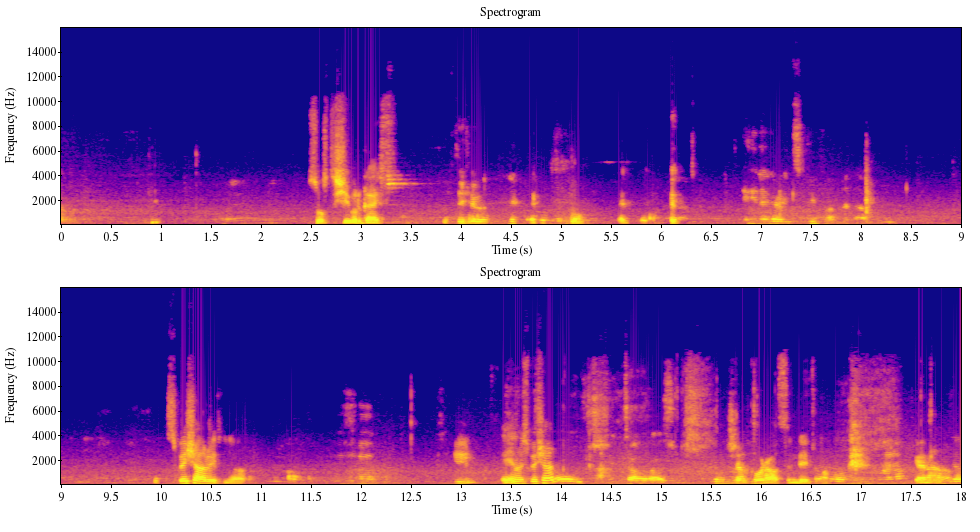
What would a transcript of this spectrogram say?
ነው። ሶስት ሺህ ብር guys? special ኡ የትኛው ነው? ይሄ ነው special? ሽታው ራሱ እንዴት ነው? ገና ነው?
